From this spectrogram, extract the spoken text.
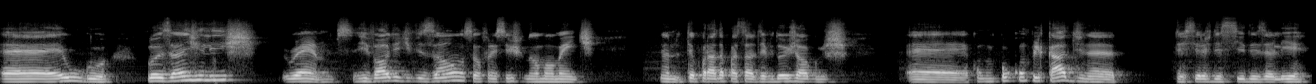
É, Hugo, Los Angeles Rams, rival de divisão, São Francisco normalmente. Na temporada passada teve dois jogos é, um pouco complicados, né? Terceiras descidas ali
